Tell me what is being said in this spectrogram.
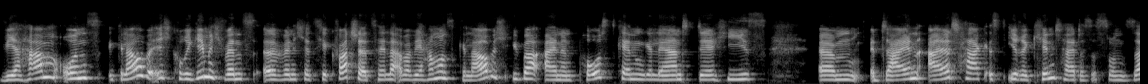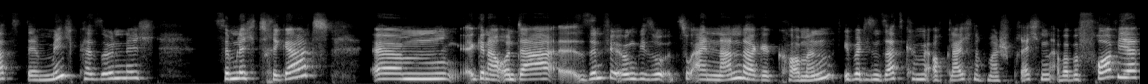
Wir haben uns, glaube ich, korrigiere mich, wenn's, äh, wenn ich jetzt hier Quatsch erzähle, aber wir haben uns, glaube ich, über einen Post kennengelernt, der hieß, ähm, Dein Alltag ist ihre Kindheit. Das ist so ein Satz, der mich persönlich ziemlich triggert. Ähm, genau, und da äh, sind wir irgendwie so zueinander gekommen. Über diesen Satz können wir auch gleich nochmal sprechen. Aber bevor wir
